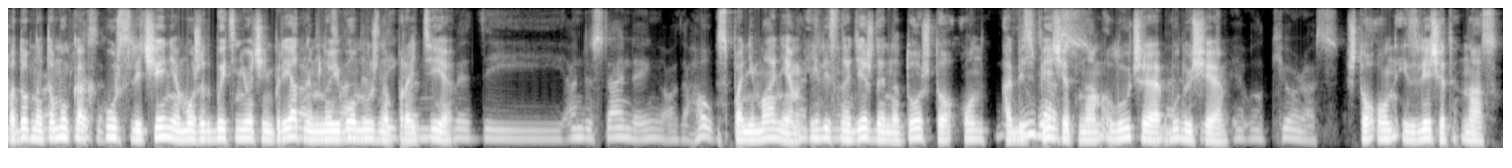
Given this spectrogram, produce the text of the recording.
Подобно тому, как курс лечения может быть не очень приятным, но его нужно пройти с пониманием или с надеждой на то, что Он обеспечит нам лучшее будущее, что Он излечит нас.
